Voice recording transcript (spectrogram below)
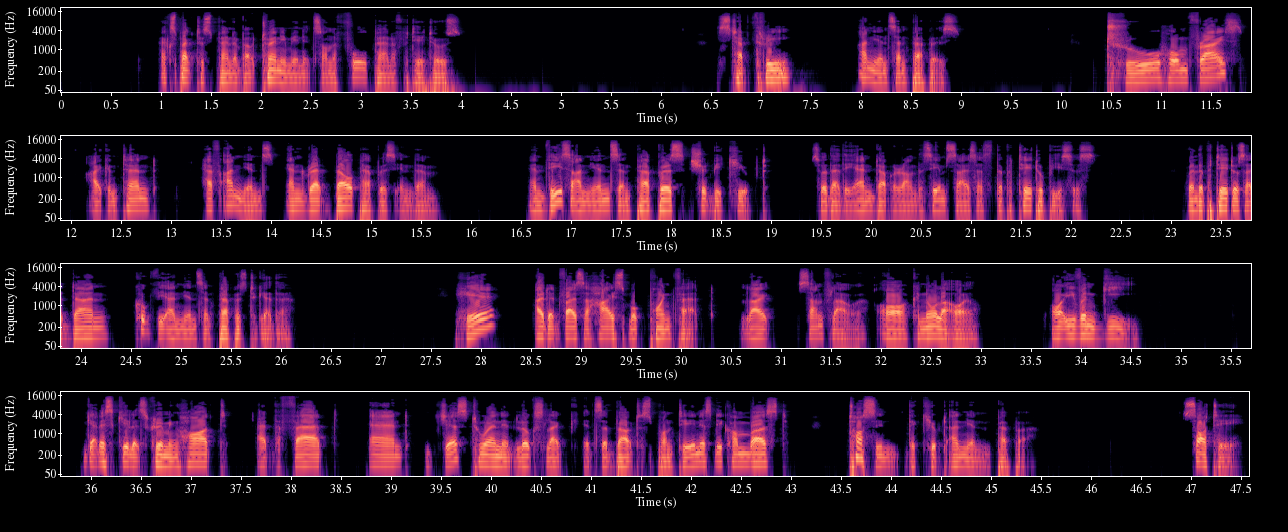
Expect to spend about 20 minutes on a full pan of potatoes. Step 3. Onions and peppers. True home fries, I contend, have onions and red bell peppers in them. And these onions and peppers should be cubed so that they end up around the same size as the potato pieces. When the potatoes are done, cook the onions and peppers together. Here, I'd advise a high smoke point fat, like sunflower or canola oil, or even ghee. Get a skillet screaming hot, add the fat, and just when it looks like it's about to spontaneously combust, toss in the cubed onion pepper. Saute,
